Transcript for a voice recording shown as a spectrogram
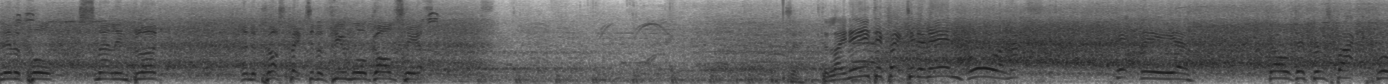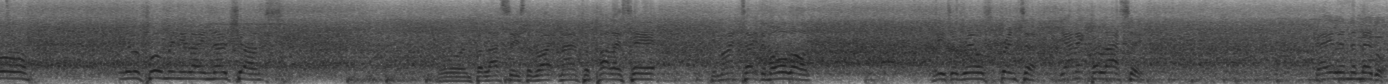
Liverpool smelling blood and the prospect of a few more goals here. Delaney deflected and in. Oh, and that's hit the uh, goal difference back for Liverpool Mignolet, no chance. Oh, and Bolasie is the right man for Palace here. He might take them all on. He's a real sprinter, Yannick Bolasie. Gayle in the middle,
